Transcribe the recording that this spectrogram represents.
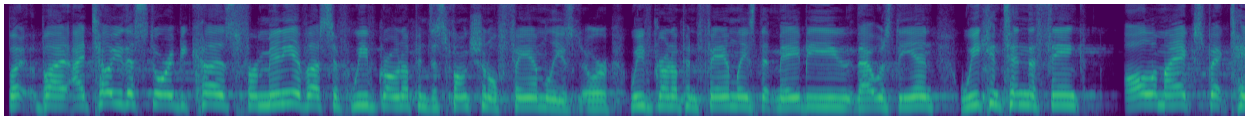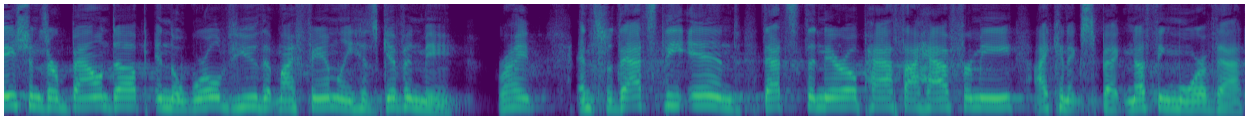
But, but I tell you this story because for many of us, if we've grown up in dysfunctional families or we've grown up in families that maybe that was the end, we can tend to think all of my expectations are bound up in the worldview that my family has given me, right? And so that's the end. That's the narrow path I have for me. I can expect nothing more of that.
